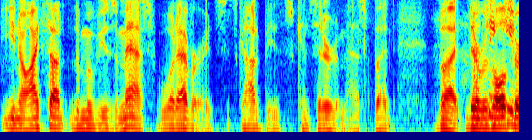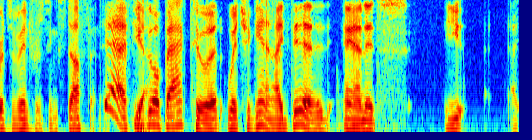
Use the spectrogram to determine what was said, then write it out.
You know, I thought the movie was a mess. Whatever, it's it's got to be. It's considered a mess, but but there was all if- sorts of interesting stuff in it. Yeah, if you go back to it, which again I did, and it's you. I-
